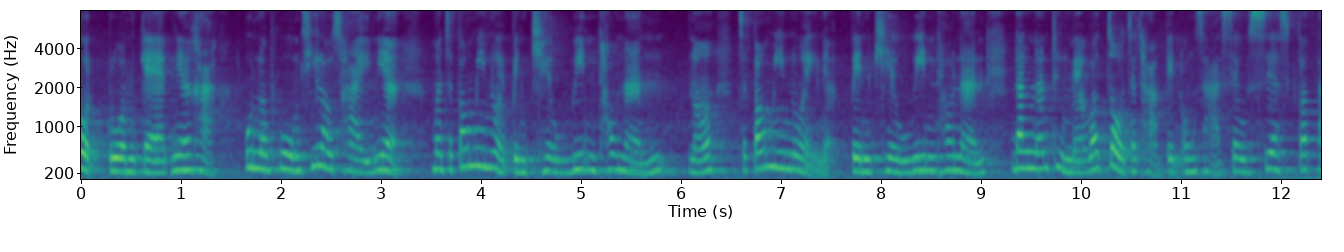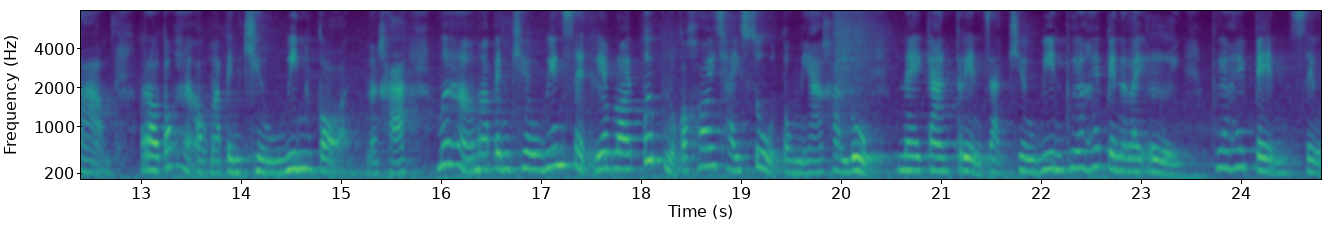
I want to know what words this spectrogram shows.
กฎรวมแก๊สเนี่ยค่ะ อุณหภูมิที่เราใช้เนี่ยมันจะต้องมีหน่วยเป็นเคลวินเท่านั้นเนาะจะต้องมีหน่วยเนี่ยเป็นเคลวินเท่านั้น ดังนั้นถึงแม้ว่าโจทย์จะถามเป็นองศาเซลเซียสก็ตาม เราต้องหาออกมาเป็นเคลวินก่อนนะคะ เมื่อหาออกมาเป็นเคลวินเสร็จเรียบร้อยปุ๊บหนูก็ค่อยใช้สูตรตรงนี้ค่ะลูกในการเปลี่ยนจากเคลวินเพื่อให้เป็นอะไรเอ่ยเพื่อให้เป็นเซล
